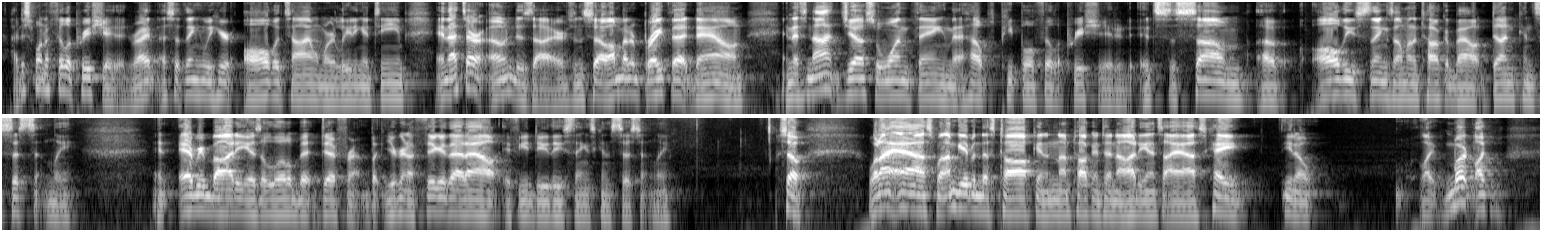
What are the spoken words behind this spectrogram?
I just want to feel appreciated, right? That's the thing we hear all the time when we're leading a team, and that's our own desires. And so I'm going to break that down. And it's not just one thing that helps people feel appreciated, it's the sum of all these things I'm going to talk about done consistently And everybody is a little bit different, but you're going to figure that out if you do these things consistently. So, when I ask, when I'm giving this talk and I'm talking to an audience, I ask, hey, you know, like what, like,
